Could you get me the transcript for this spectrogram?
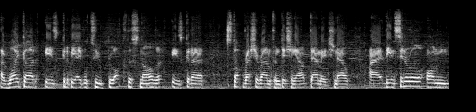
And Wide Guard is going to be able to block the Snarl that is going to stop Reshiram from dishing out damage. Now, Uh, the Incineroar on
